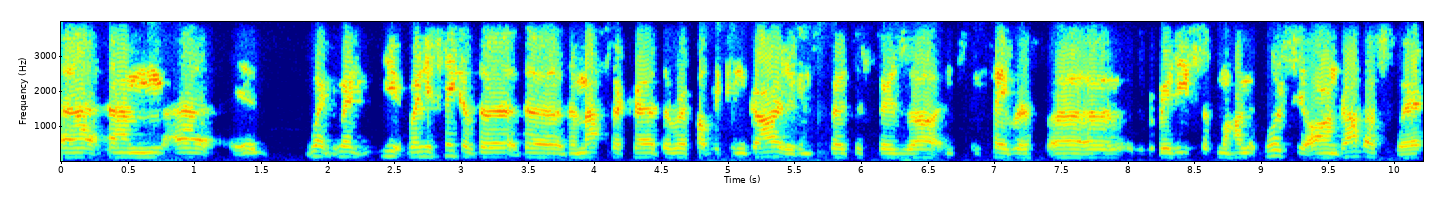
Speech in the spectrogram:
Uh, um, uh, when, when, you, when you think of the, the, the massacre, the Republican Guard against protesters uh, in, in, favor of uh, the release of Mohammed Morsi on Rabaa Square,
